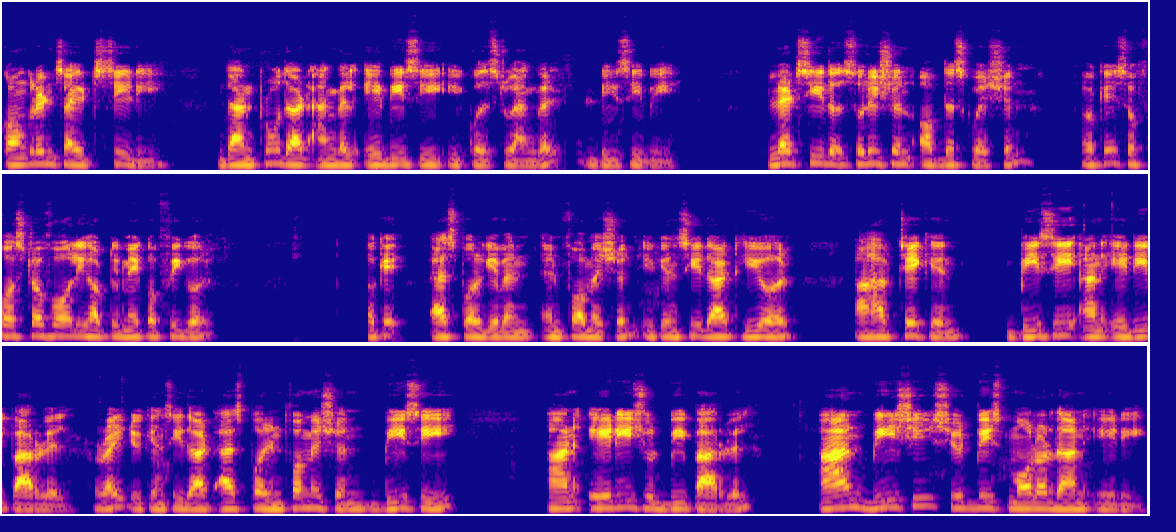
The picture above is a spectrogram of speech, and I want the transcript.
congruent side CD, then prove that angle ABC equals to angle DCB. Let's see the solution of this question. Okay, so first of all, you have to make a figure. Okay, as per given information, you can see that here I have taken BC and AD parallel, right? You can see that as per information, BC and AD should be parallel and BC should be smaller than AD.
